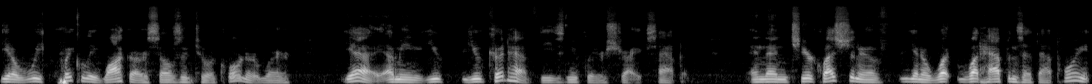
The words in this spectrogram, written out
you know, we quickly walk ourselves into a corner where, yeah, I mean, you you could have these nuclear strikes happen, and then to your question of, you know, what what happens at that point?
